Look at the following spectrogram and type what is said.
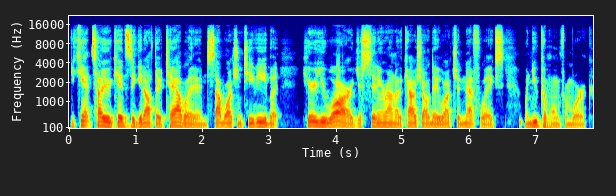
You can't tell your kids to get off their tablet and stop watching TV, but here you are just sitting around on the couch all day watching Netflix when you come home from work.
